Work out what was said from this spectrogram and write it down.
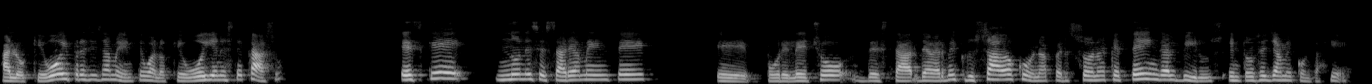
a lo que voy precisamente, o a lo que voy en este caso, es que no necesariamente eh, por el hecho de estar, de haberme cruzado con una persona que tenga el virus, entonces ya me contagié.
